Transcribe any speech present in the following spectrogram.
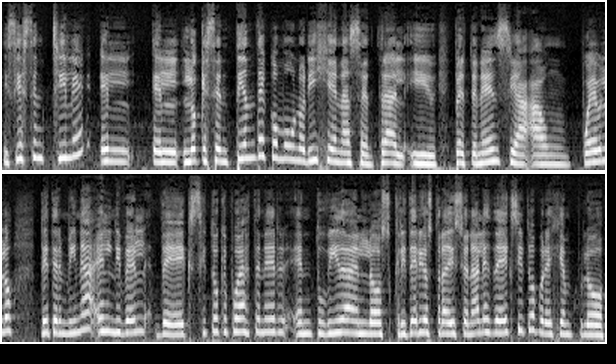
y si es en Chile el, el, lo que se entiende como un origen ancestral y pertenencia a un pueblo determina el nivel de éxito que puedas tener en tu vida en los criterios tradicionales de éxito, por ejemplo,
